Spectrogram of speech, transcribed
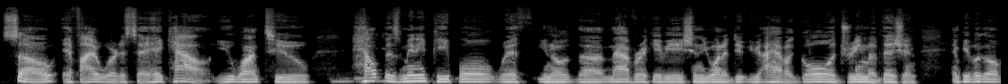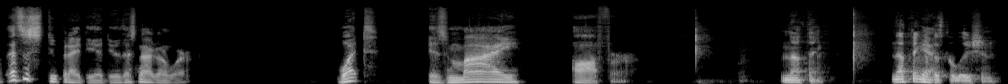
So if I were to say, Hey, Cal, you want to help as many people with, you know, the Maverick Activation. You want to do, you, I have a goal, a dream, a vision. And people go, that's a stupid idea, dude. That's not going to work. What is my offer? Nothing. Nothing Yeah. with a solution.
